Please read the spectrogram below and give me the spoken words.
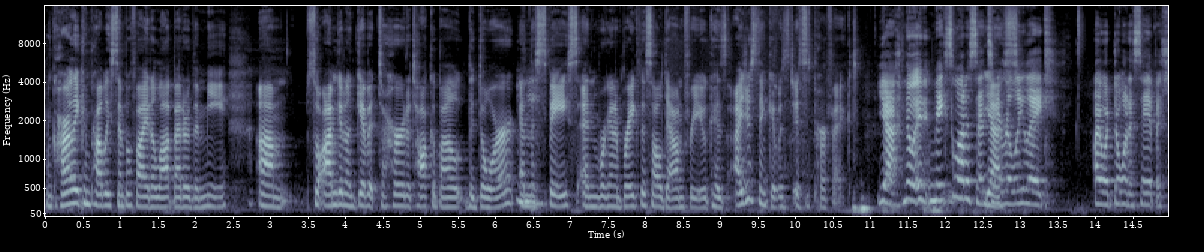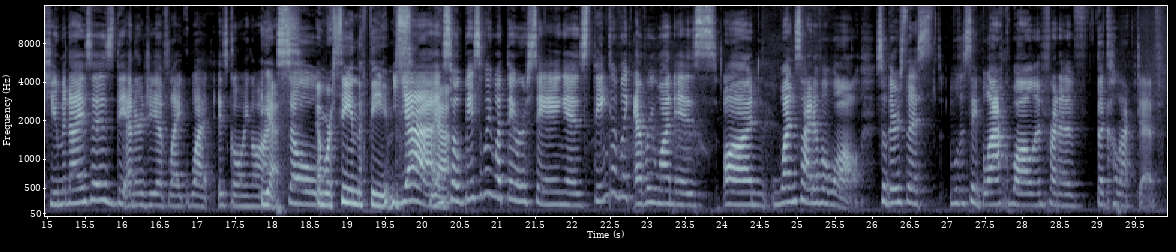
and Carly can probably simplify it a lot better than me. Um, so I'm gonna give it to her to talk about the door and the mm-hmm. space, and we're gonna break this all down for you because I just think it was it's perfect. Yeah, no, it makes a lot of sense Yes. and it really like I don't want to say it, but humanizes the energy of like what is going on. Yes. So and we're seeing the themes. Yeah, and so basically what they were saying is think of like everyone is on one side of a wall. So there's this we'll just say black wall in front of the collective.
